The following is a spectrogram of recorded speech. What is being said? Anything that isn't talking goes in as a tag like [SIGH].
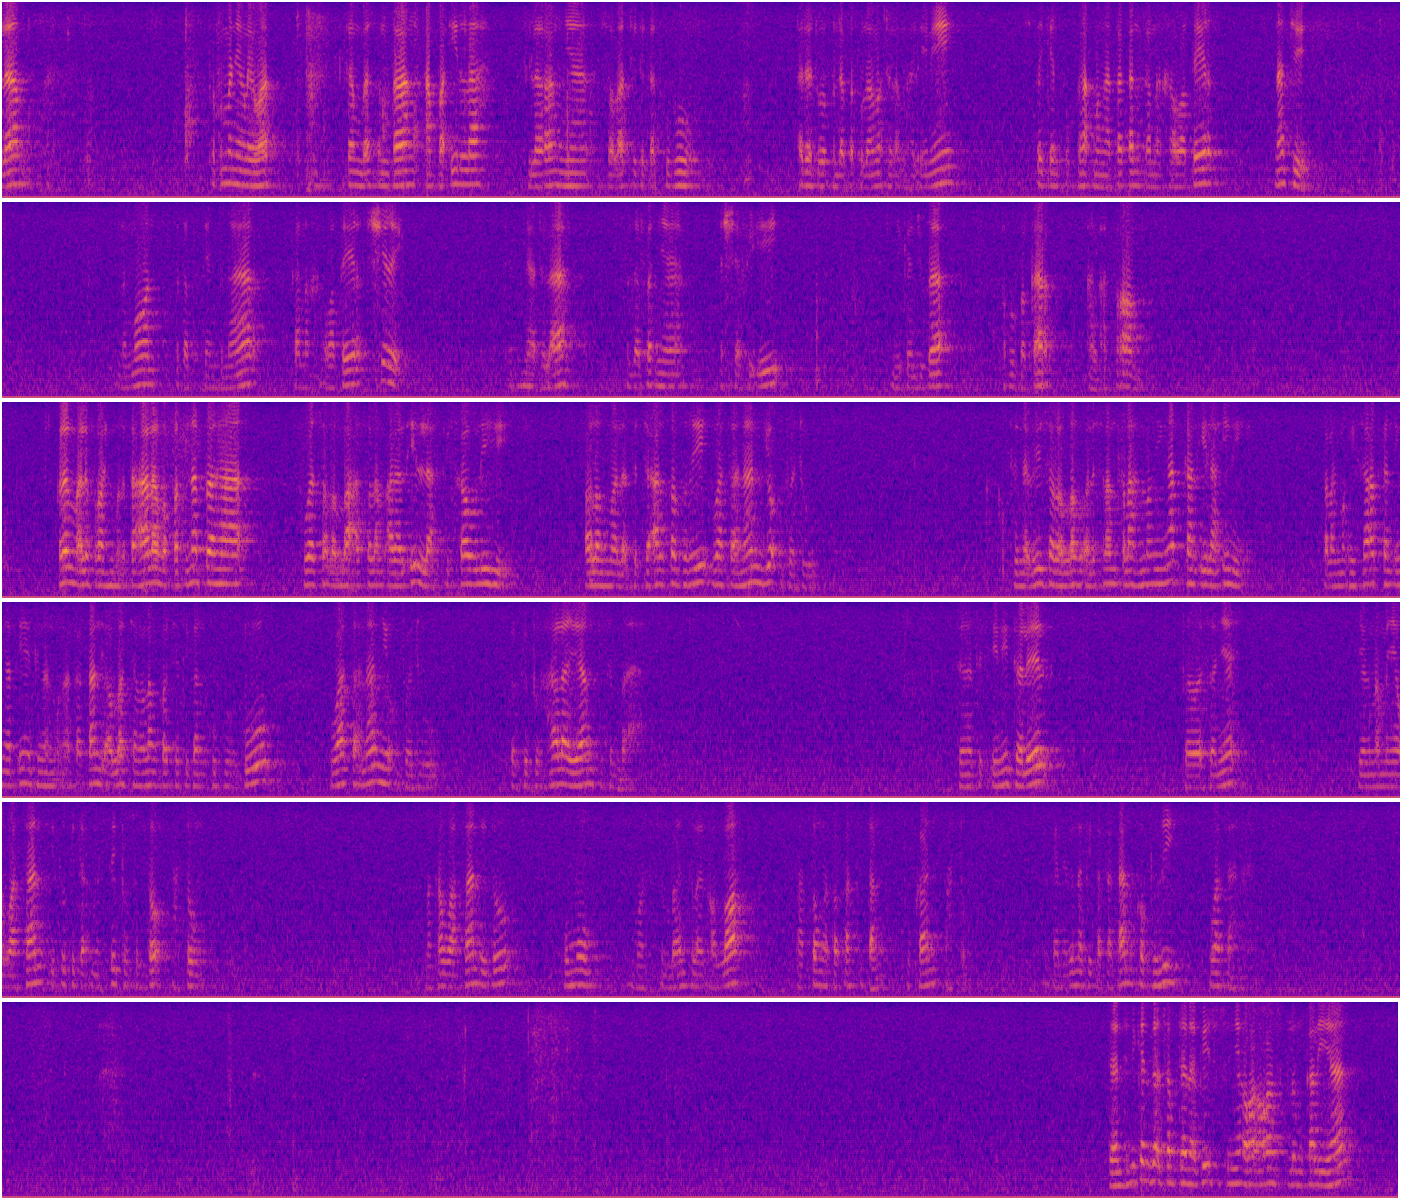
dalam pertemuan yang lewat kita membahas tentang apa ilah dilarangnya sholat di dekat kubur. Ada dua pendapat ulama dalam hal ini. Sebagian fuqaha mengatakan karena khawatir najis. Namun pendapat yang benar karena khawatir syirik. Dan ini adalah pendapatnya Syafi'i. Demikian juga Abu Bakar Al-Athram Kalau Ma'alif rahimahullah ta'ala Waqad nabaha Wa sallallahu alaihi wasallam ala illah Fi qawlihi Allahumma la taja'al qabri Watanan yu'badu Dan Nabi Sallallahu Alaihi Wasallam telah mengingatkan ilah ini Telah mengisyaratkan ingat ini dengan mengatakan Ya Allah janganlah kau jadikan kuburku Watanan yu'badu Sebagai berhala yang disembah Dan hadis ini dalil bahwasanya yang namanya wasan itu tidak mesti berbentuk patung. Maka wasan itu umum sembahan selain Allah patung atau patung bukan patung. Karena itu Nabi katakan kau beri wasan. Dan demikian juga sabda Nabi sesungguhnya orang-orang sebelum kalian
